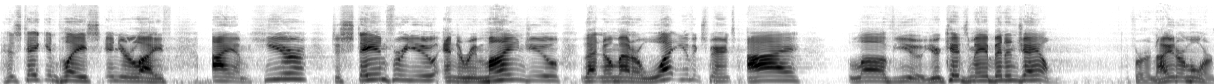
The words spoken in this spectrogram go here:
has taken place in your life. I am here to stand for you and to remind you that no matter what you've experienced, I love you. Your kids may have been in jail for a night or more.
